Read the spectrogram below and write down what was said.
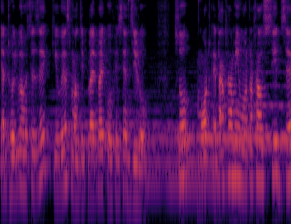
ইয়াত ধৰি লোৱা হৈছে যে Q S multiplied by coefficient zero' so' মত এটা কথা আমি মনত ৰখা উচিত যে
